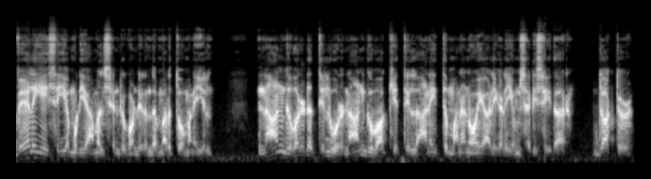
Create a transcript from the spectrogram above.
வேலையை செய்ய முடியாமல் சென்று கொண்டிருந்த மருத்துவமனையில் நான்கு வருடத்தில் ஒரு நான்கு வாக்கியத்தில் அனைத்து மனநோயாளிகளையும் சரி செய்தார். டாக்டர்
